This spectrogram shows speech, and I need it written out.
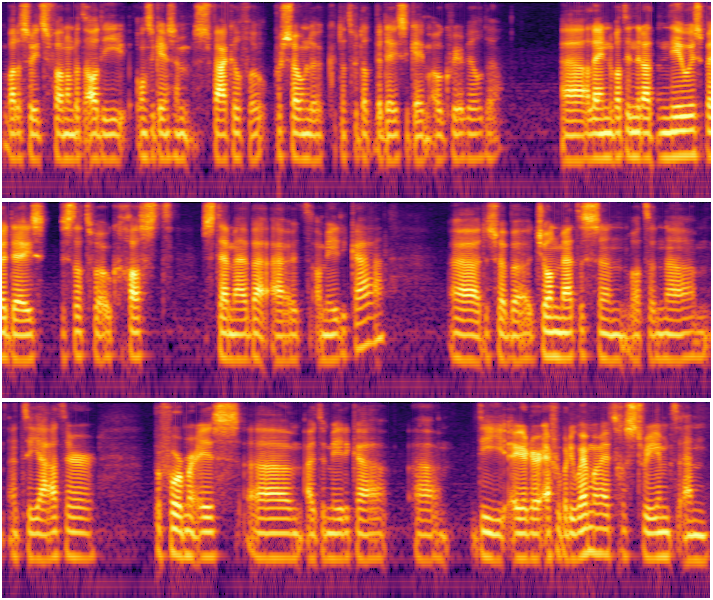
we hadden zoiets van, omdat al die, onze games zijn vaak heel veel persoonlijk, dat we dat bij deze game ook weer wilden. Eh, alleen wat inderdaad nieuw is bij deze, is dat we ook gaststemmen hebben uit Amerika. Eh, dus we hebben John Matheson, wat een, ehm een theaterperformer is ehm, uit Amerika. ehm, die eerder Everybody Wham heeft gestreamd en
